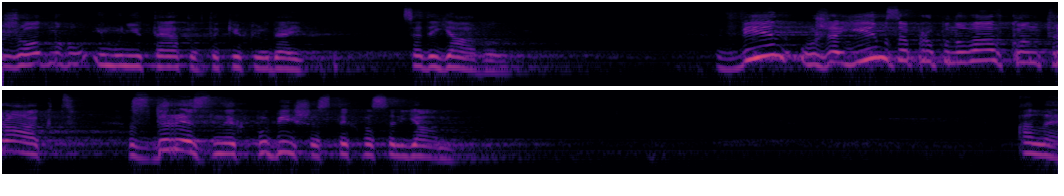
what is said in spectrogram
жодного імунітету в таких людей. Це диявол. Він уже їм запропонував контракт з них побільше з тих васильян. Але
